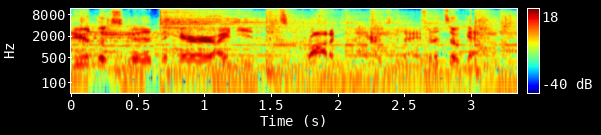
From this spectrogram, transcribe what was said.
Beard looks good. The hair, I needed some product in the hair today, but it's okay.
